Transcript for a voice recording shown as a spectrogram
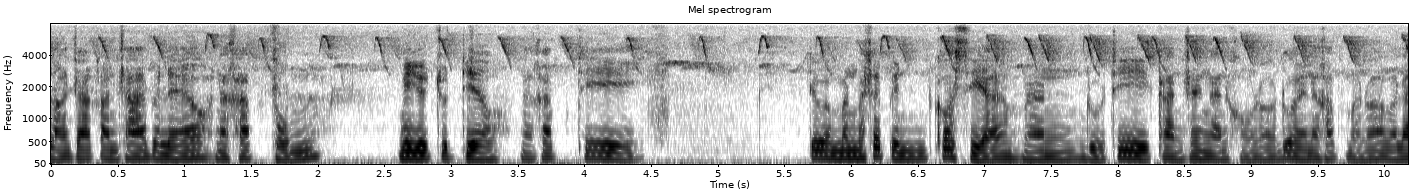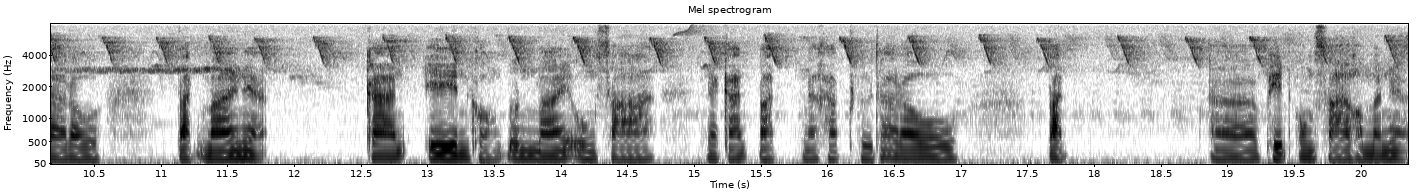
หลังจากการใช้ไปแล้วนะครับผมมีอยู่จุดเดียวนะครับที่ที่ว่ามันไม่ใช่เป็นข้อเสียมันอยู่ที่การใช้งานของเราด้วยนะครับ เหมือนว่าเวลาเราตัดไม้เนี่ยการเอ็นของต้นไม้องศาในการตัดนะครับ คือถ้าเราตัดผิดองศาของมันเนี่ย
